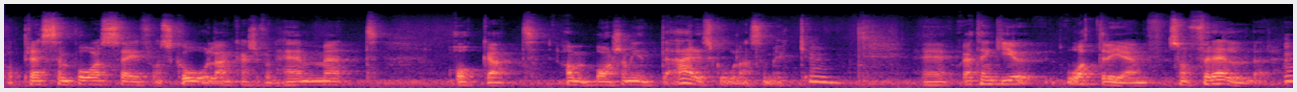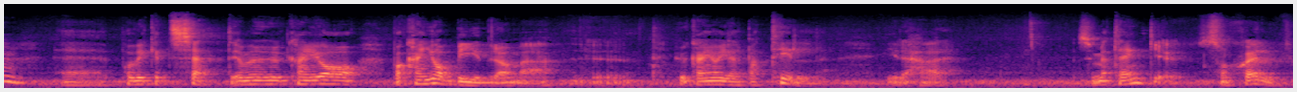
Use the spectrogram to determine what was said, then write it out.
har pressen på sig från skolan, kanske från hemmet och att ja, barn som inte är i skolan så mycket. Mm. Eh, och jag tänker ju återigen som förälder, mm. eh, på vilket sätt, ja, men hur kan jag, vad kan jag bidra med? Eh, hur kan jag hjälpa till i det här? Som jag tänker som själv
